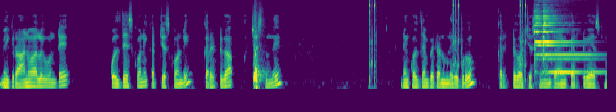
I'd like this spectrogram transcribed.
మీకు రాని వాళ్ళు ఉంటే కొలత వేసుకొని కట్ చేసుకోండి. కరెక్ట్గా వచ్చేస్తుంది. నేను కొలత పెట్టడం లేదు. ఇప్పుడు కరెక్ట్గా వచ్చేస్తుంది. డ్రాయింగ్ కరెక్ట్గా వేసుకు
